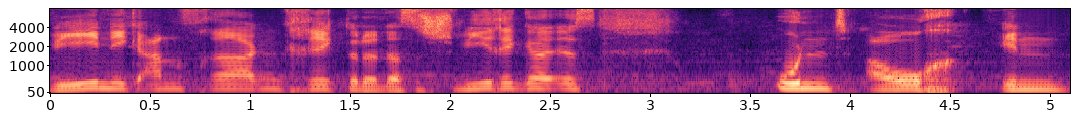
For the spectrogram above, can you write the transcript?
wenig Anfragen kriegt oder dass es schwieriger ist und auch in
